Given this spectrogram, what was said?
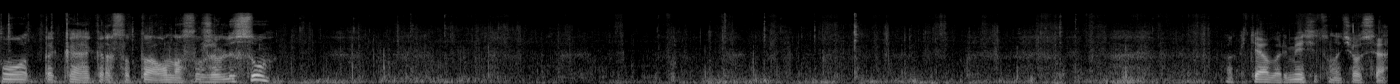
Вот такая красота у нас уже в лесу. Октябрь месяц начался.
